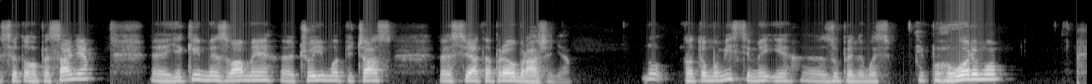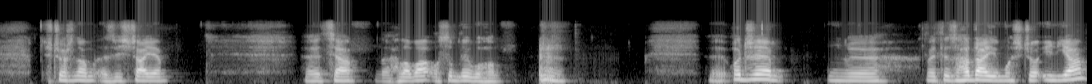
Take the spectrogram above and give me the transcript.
святого Писання, який ми з вами чуємо під час свята Преображення. Ну, на тому місці ми і зупинимось і поговоримо, що ж нам звіщає ця глава особливого. Е, Отже, е, давайте згадаємо, що Ілля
